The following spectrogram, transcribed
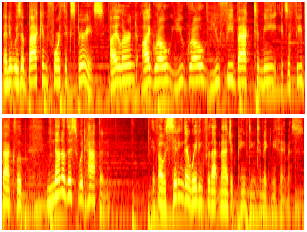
And it was a back and forth experience. I learned, I grow, you grow, you feedback to me. It's a feedback loop. None of this would happen if I was sitting there waiting for that magic painting to make me famous.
